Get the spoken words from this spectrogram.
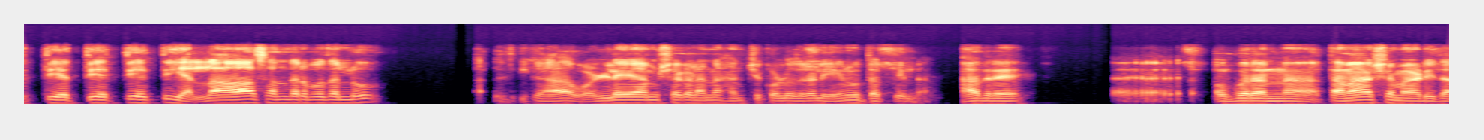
ಎತ್ತಿ ಎತ್ತಿ ಎತ್ತಿ ಎತ್ತಿ ಎಲ್ಲಾ ಸಂದರ್ಭದಲ್ಲೂ ಈಗ ಒಳ್ಳೆಯ ಅಂಶಗಳನ್ನ ಹಂಚಿಕೊಳ್ಳುವುದ್ರಲ್ಲಿ ಏನೂ ತಪ್ಪಿಲ್ಲ. ಆದ್ರೆ ಒಬ್ಬರನ್ನ ತಮಾಷೆ ಮಾಡಿದ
